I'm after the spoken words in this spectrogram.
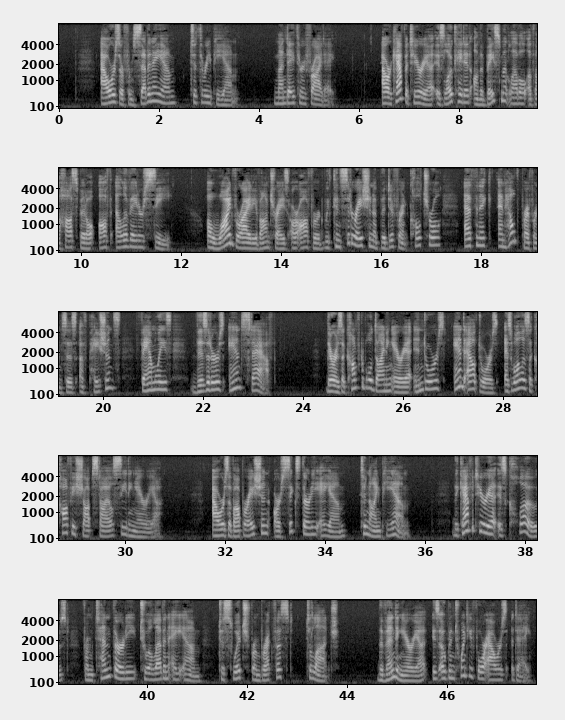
Hours are from 7 a.m. to 3 p.m., Monday through Friday. Our cafeteria is located on the basement level of the hospital off Elevator C. A wide variety of entrees are offered with consideration of the different cultural, ethnic, and health preferences of patients, families, visitors, and staff. There is a comfortable dining area indoors and outdoors, as well as a coffee shop style seating area. Hours of operation are 6:30 a.m. to 9 p.m. The cafeteria is closed from 10:30 to 11 a.m. to switch from breakfast to lunch. The vending area is open 24 hours a day.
